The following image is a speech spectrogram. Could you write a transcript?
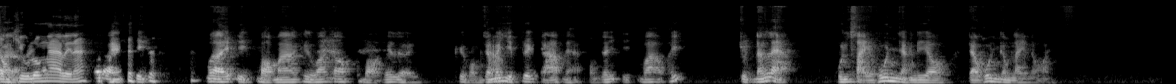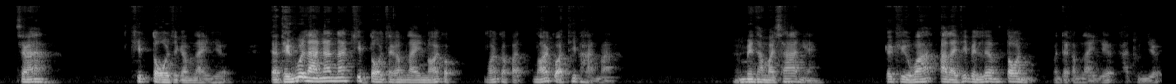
จองคิวล่วงหน้าเลยนะเมื่อไหร่อีกเมื่อไหร่อีกบอกมาคือว่าก็บอกได้เลย คือผมจะไม่หยิบด้วยกราฟนะผมจะอีกว่าเฮ้ยจุดนั้นแหละ คุณใส่หุ้นอย่างเดียว แต่หุ้นกำไรน้อยใช่ไหมคริปโตจะกำไรเยอะ แต่ถึงเวลานั้นนะคริปโตจะกำไรน้อยกว่าน้อยกว่าน้อยกว่าที่ผ่านมาเป็นธรรมชาติไงก็คือว่าอะไรที่เป็นเริ่มต้นมันจะกำไรเยอะขาดทุนเยอะ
